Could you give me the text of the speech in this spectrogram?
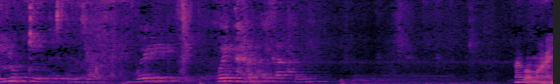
Lúc chơi cũng giảm mấy mấy tháng hay các thứ ai bảo mày.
